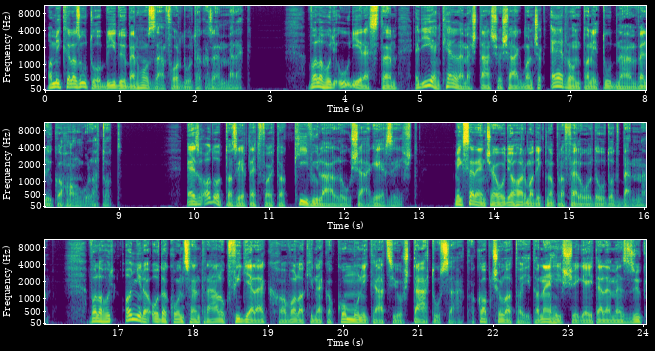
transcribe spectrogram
amikkel az utóbbi időben hozzám fordultak az emberek. Valahogy úgy éreztem, egy ilyen kellemes társaságban csak elrontani tudnám velük a hangulatot. Ez adott azért egyfajta kívülállóság érzést. Még szerencse, hogy a harmadik napra feloldódott bennem. Valahogy annyira oda koncentrálok, figyelek, ha valakinek a kommunikációs státuszát, a kapcsolatait, a nehézségeit elemezzük,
